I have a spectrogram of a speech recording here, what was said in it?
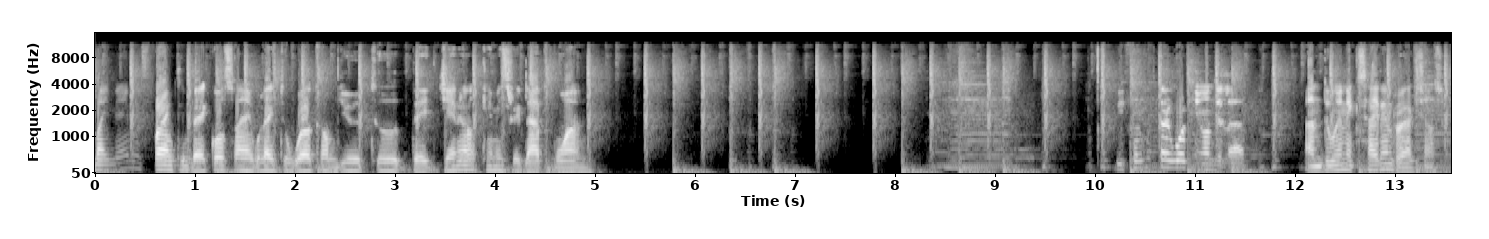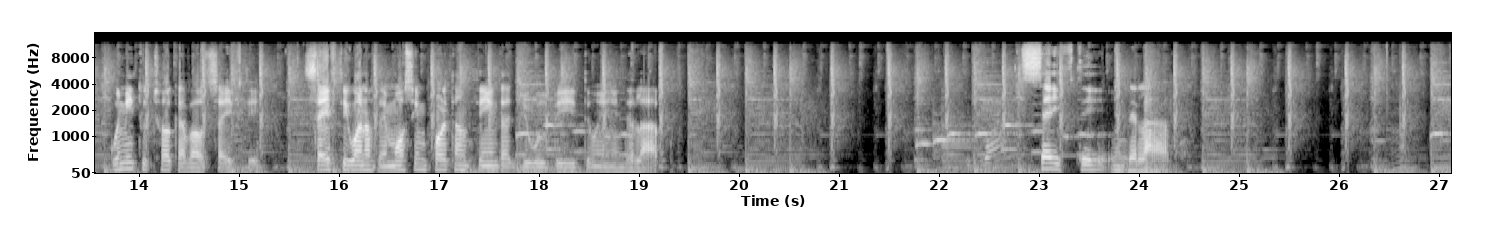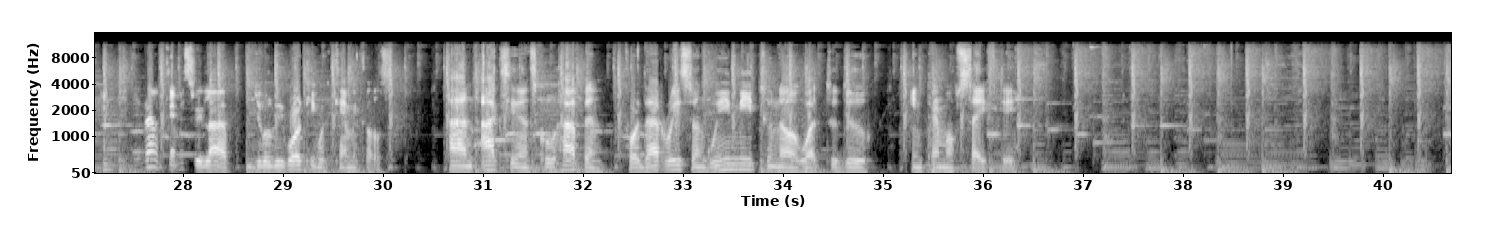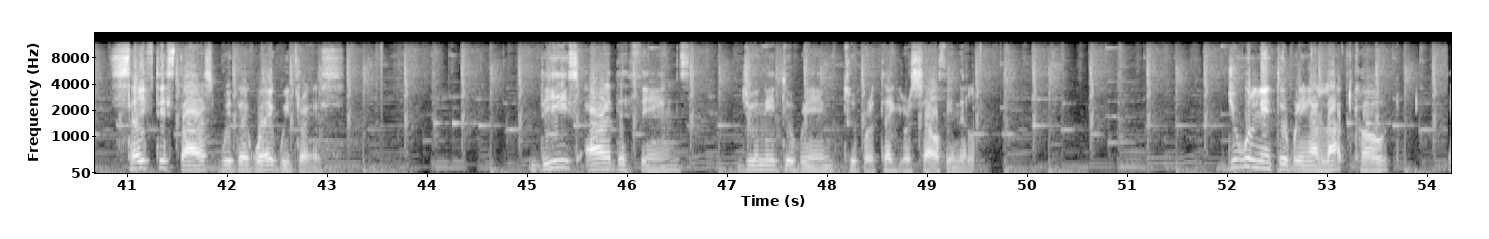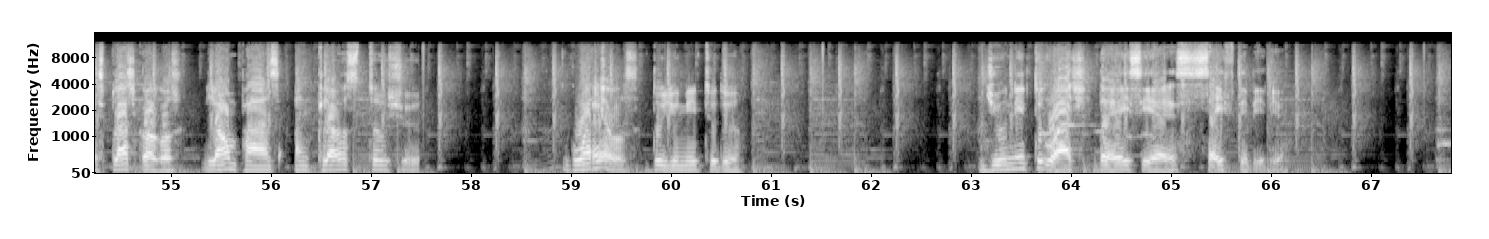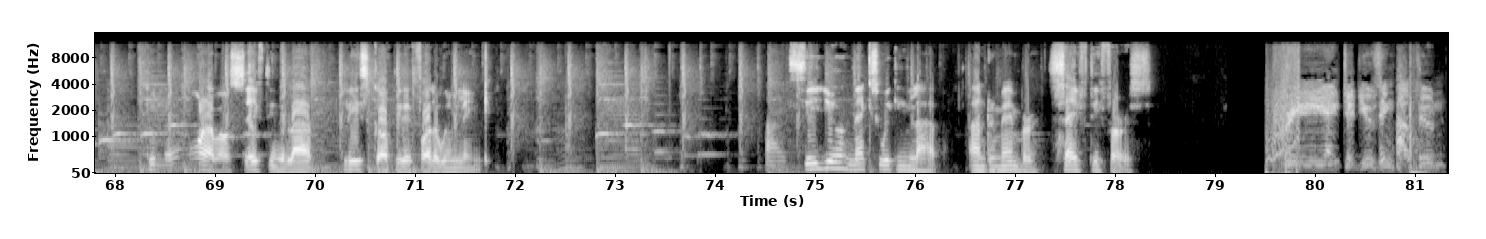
My name is Franklin Beckles and I would like to welcome you to the General Chemistry Lab 1. Before we start working on the lab and doing exciting reactions, we need to talk about safety. Safety one of the most important things that you will be doing in the lab. What safety in the lab? General chemistry lab, you will be working with chemicals, and accidents could happen. For that reason, we need to know what to do in terms of safety. Safety starts with the way we dress. These are the things you need to bring to protect yourself in the lab. You will need to bring a lab coat, splash goggles, long pants and closed-toe shoes. What else do you need to do? You need to watch the ACS safety video. To learn more about safety in the lab, please copy the following link. I'll see you next week in lab, and remember, safety first. Created using Powtoon.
